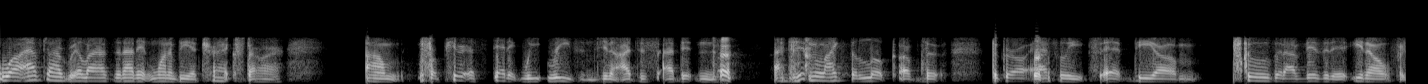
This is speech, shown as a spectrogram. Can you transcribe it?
Well, after I realized that I didn't want to be a track star, um, for pure aesthetic re- reasons, you know, I just I didn't I didn't like the look of the the girl athletes at the um schools that I visited, you know, for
